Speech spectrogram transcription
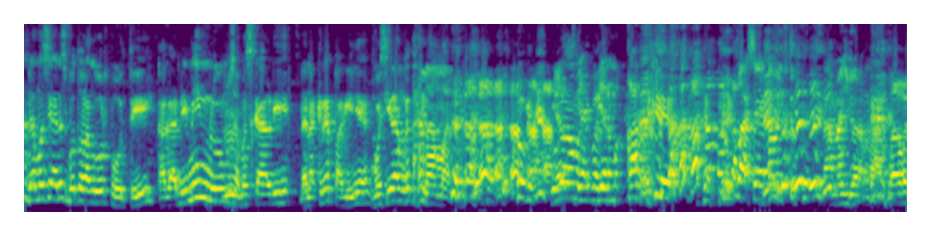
Ada masih ada sebotol anggur putih, kagak diminum sama sekali. Dan akhirnya paginya gue siram ke tanaman. Gue Biar, biar, biar mekar. lupa saya kalau itu namanya juga orang mabuk Mama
